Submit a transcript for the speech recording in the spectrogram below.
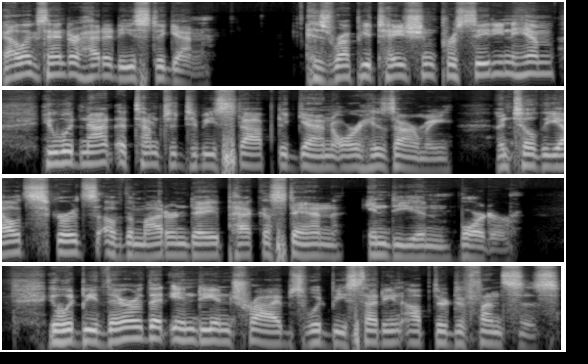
Alexander headed east again. His reputation preceding him, he would not attempt to be stopped again or his army until the outskirts of the modern day Pakistan Indian border. It would be there that Indian tribes would be setting up their defenses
